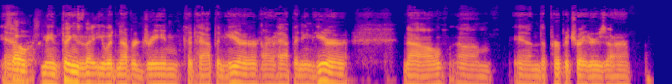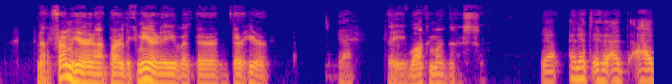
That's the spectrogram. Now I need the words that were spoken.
And, so I mean, things that you would never dream could happen here are happening here now, um, and the perpetrators are not from here, not part of the community, but they're they're here. Yeah. They walk among us. Yeah, and it, it I, I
